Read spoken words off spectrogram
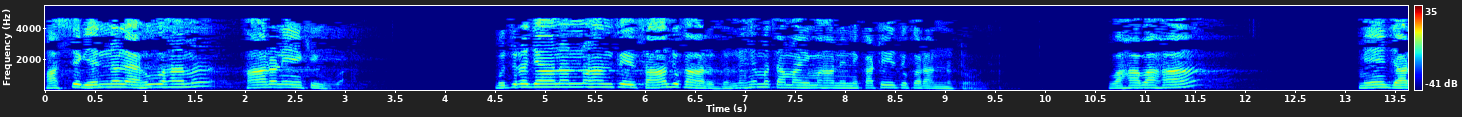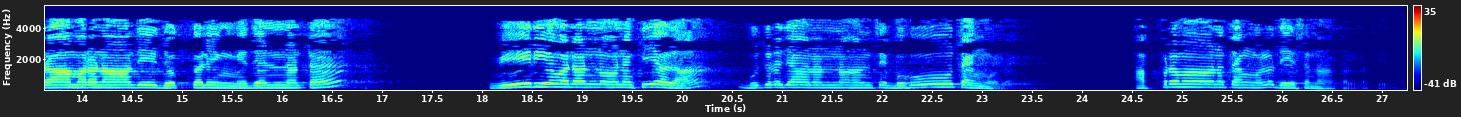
පස්සේ ගෙන්නලා ඇහුවාම කාරණේ කිව්වා. බුදුරජාණන් වහන්සේ සාදුකාර දුන්න. එහෙම තමයි මහණෙනි කටයුතු කරන්නට ඕන. වහවහ මේ ජරා මරණ ආදී දුක් වලින් මිදෙන්නට වීරිය වඩන්න ඕන කියලා බුදුරජාණන් වහන්සේ බොහෝ තැන්වල අප්‍රමාණ තැන්වල දේශනා කළා කියනවා.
